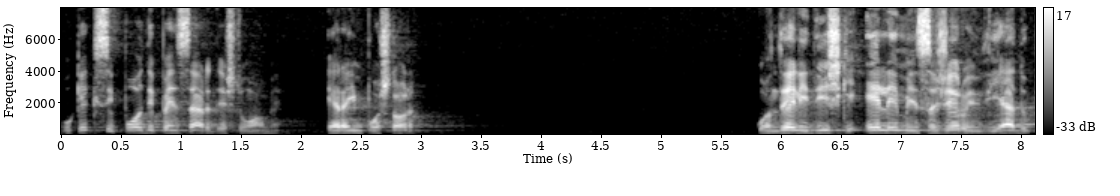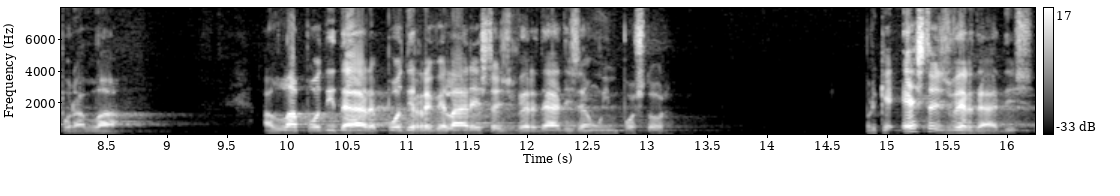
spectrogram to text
O que, é que se pode pensar deste homem? Era impostor? Quando ele diz que ele é mensageiro enviado por Allah, Allah pode dar, pode revelar estas verdades a um impostor. Porque estas verdades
